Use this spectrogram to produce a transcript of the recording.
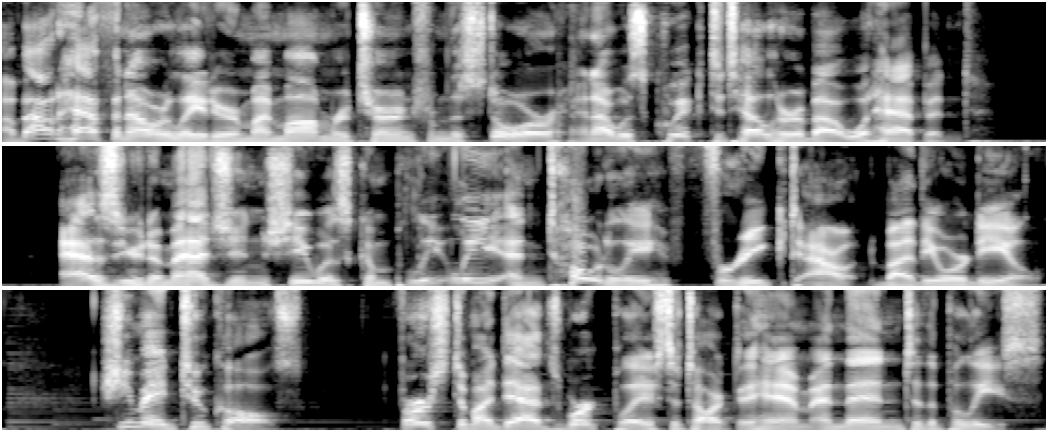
About half an hour later, my mom returned from the store, and I was quick to tell her about what happened. As you'd imagine, she was completely and totally freaked out by the ordeal. She made two calls First to my dad's workplace to talk to him, and then to the police.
